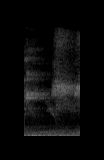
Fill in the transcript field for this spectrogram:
peace.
